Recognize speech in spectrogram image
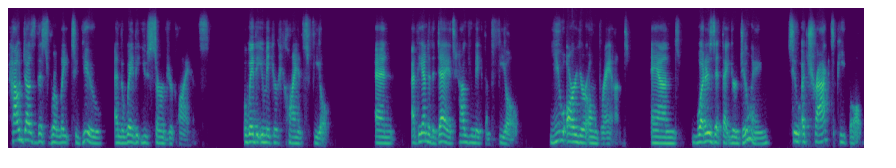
How does this relate to you and the way that you serve your clients? The way that you make your clients feel? And at the end of the day it's how you make them feel. You are your own brand. And what is it that you're doing to attract people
